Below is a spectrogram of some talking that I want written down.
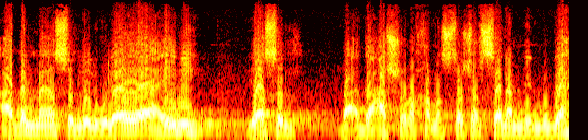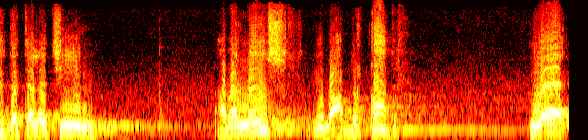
عبال ما يصل للولاية يا عيني يصل بعد عشرة خمستاشر سنة من المجاهدة تلاتين. عبال ما يصل يبقى عبد القادر. لا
